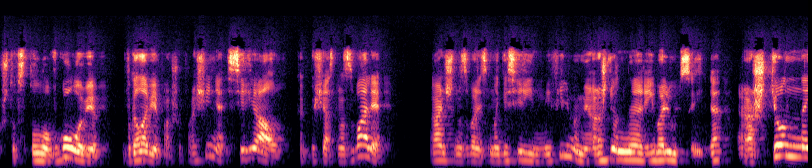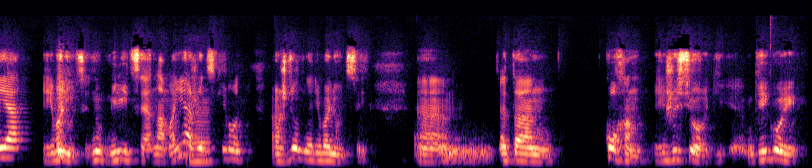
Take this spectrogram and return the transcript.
что всплыло в голове, в голове, прошу прощения, сериал, как бы сейчас назвали, раньше назывались многосерийными фильмами, «Рожденная революцией». Да? «Рожденная революцией». Ну, милиция, она моя, женский род, «Рожденная революцией». Эм, это Кохан, режиссер Григорий,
